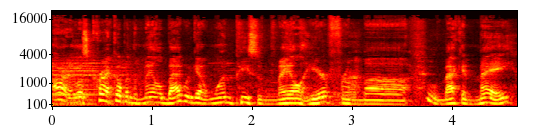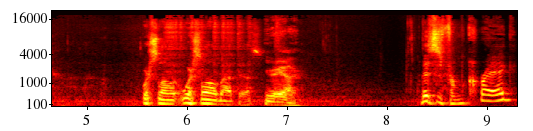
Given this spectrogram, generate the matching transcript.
All right, let's crack open the mailbag. We got one piece of mail here from uh, whew, back in May. We're slow. We're slow about this. Here we are. This is from Craig.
